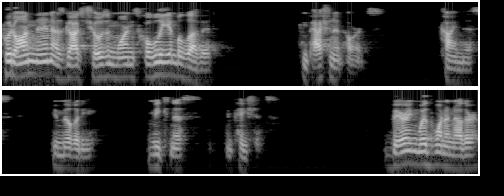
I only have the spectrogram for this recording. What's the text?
Put on then as God's chosen ones, holy and beloved, compassionate hearts, kindness, humility, meekness, and patience. Bearing with one another,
